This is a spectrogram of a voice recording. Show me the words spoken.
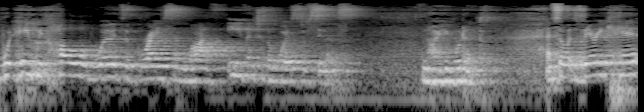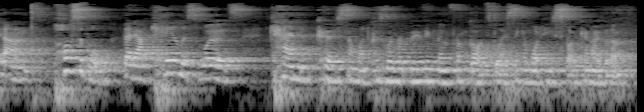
Would he withhold words of grace and life even to the worst of sinners? No, he wouldn't. And so it's very care, um, possible that our careless words can curse someone because we're removing them from God's blessing and what He's spoken over them.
